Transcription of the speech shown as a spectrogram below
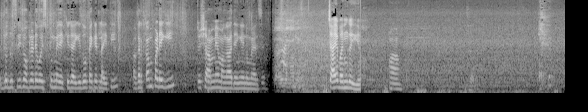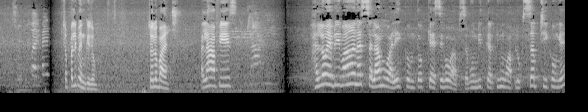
जो दूसरी चॉकलेट है वो स्कूल में लेके जाएगी। दो पैकेट लाई थी। अगर कम पड़ेगी तो शाम में मंगा देंगे नुमेर से। चाय बन गई है। हाँ। चप्पल ही पहन के जाओ। चलो बाय अल्लाह हाफिज़। हेलो एवरीवन अस्सलाम वालेकुम तो कैसे हो आप सब? उम्मीद करती हूँ आप लोग सब ठीक होंगे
